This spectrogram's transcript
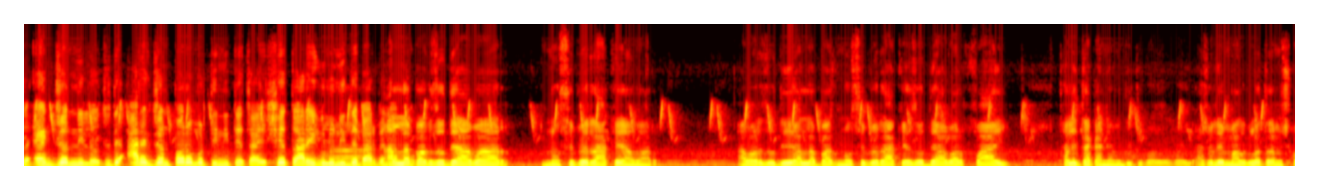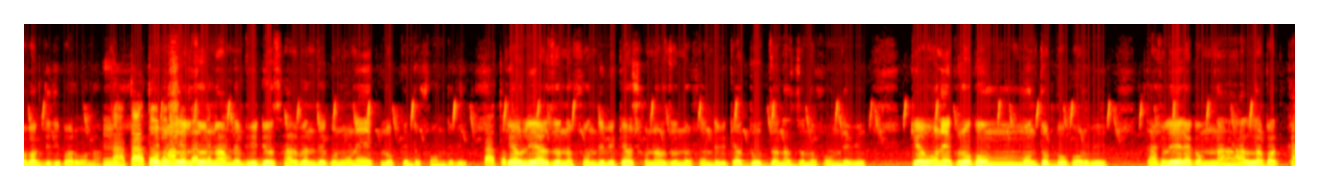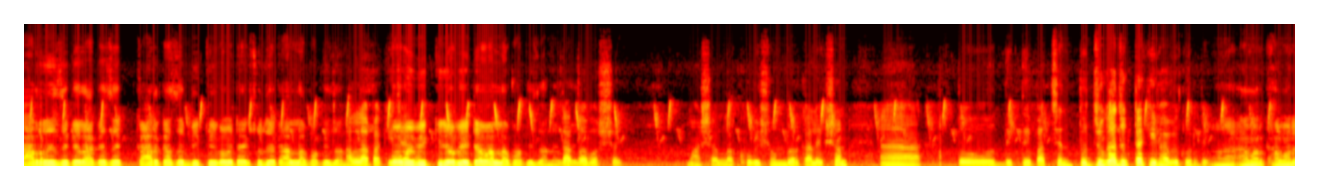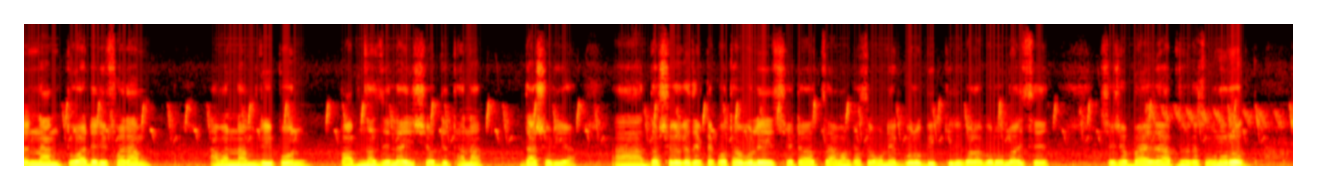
তো। একজন নিল যদি আরেকজন পরবর্তী নিতে চায় সে তো আর এগুলো নিতে পারবে না। আল্লাহ পাক যদি আবার নসিবে রাখে আমার আবার যদি আল্লাহ পাক নসিবে রাখে যদি আবার পাই তাহলে টাকা নিয়ে আমি দিতে পারব ভাই। আসলে এই মালগুলো তো আমি সবাক দিতে পারব না। না তা তো এই অবশ্যই মালের পারবেন জন্য না। আপনি ভিডিও ছাড়বেন যে কোনো অনেক লোক কিন্তু ফোন দিবি। তা তো কেউ করবেন। লিয়ার জন্য ফোন দিবি কেউ শোনার জন্য ফোন দিবি কেউ দুধ জানার জন্য ফোন দিবি কেউ অনেক রকম মন্তব্য করবি। তা আসলে এরকম না আল্লাহ পাক কার রেজেকে রাখেছে কার কাছে বিক্রি করবে এটা শুধু এক আল্লাহ পাকে জানে। আল্লাহ পাকি কবে। বিক্রি হবে এটাও আল্লাহ পাকে জানে তা ভাই। তো অবশ্যই। মাশাল্লাহ খুবই সুন্দর কালেকশন তো দেখতেই পাচ্ছেন তো যোগাযোগটা কীভাবে করবে? আহ, আমার খামারের নাম তোয়া ডেরি ফার্ম। আমার নাম রিপন পাবনা জেলা ঈশ্বরদী থানা দাসুরিয়া দর্শকের কাছে একটা কথা বলি সেটা হচ্ছে আমার কাছে অনেক গরু বিক্রি করা গরু রয়েছে সেসব ভাইরা আপনার কাছে অনুরোধ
